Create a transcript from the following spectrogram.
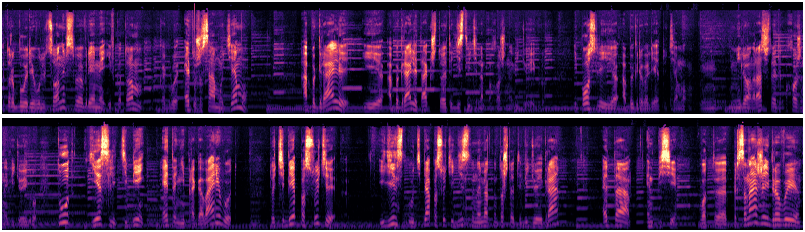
который был революционный в свое время, и в котором, как бы, эту же самую тему обыграли, и обыграли так, что это действительно похоже на видеоигру. И после обыгрывали эту тему миллион раз, что это похоже на видеоигру. Тут, если тебе это не проговаривают, то тебе, по сути, единств... у тебя, по сути, единственный намек на то, что это видеоигра, это NPC. Вот э, персонажи игровые,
